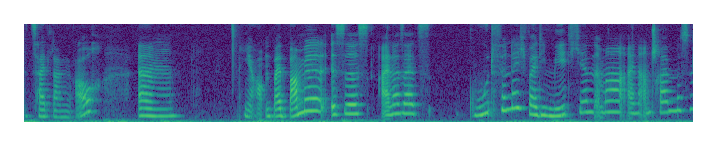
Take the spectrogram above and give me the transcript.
eine Zeit lang auch. Ähm, ja, und bei Bumble ist es einerseits gut, finde ich, weil die Mädchen immer eine anschreiben müssen.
